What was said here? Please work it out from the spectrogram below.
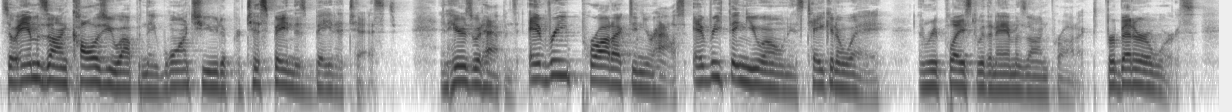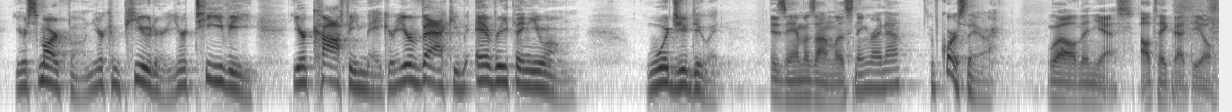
So Amazon calls you up and they want you to participate in this beta test. And here's what happens every product in your house, everything you own is taken away and replaced with an Amazon product, for better or worse. Your smartphone, your computer, your TV, your coffee maker, your vacuum, everything you own. Would you do it? Is Amazon listening right now? Of course they are. Well, then yes, I'll take that deal.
